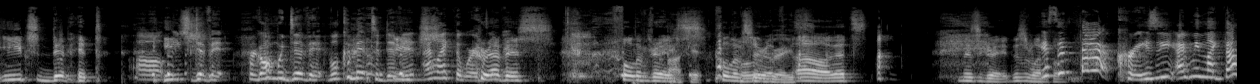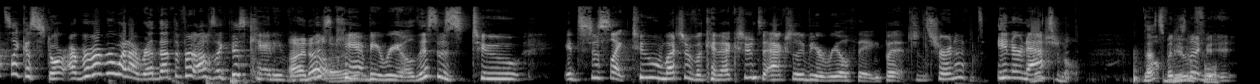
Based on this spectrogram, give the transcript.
each divot. Oh, each divot. We're going with divot. We'll commit to divot. I like the word divot. crevice full of grace, Pocket. full of Full of syrup. grace. Oh, that's this is great. This is wonderful. Isn't that crazy? I mean, like that's like a story. I remember when I read that the first. I was like, this can't even. I know. This can't be real. This is too. It's just like too much of a connection to actually be a real thing. But sure enough, it's international. That's But beautiful. isn't it,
